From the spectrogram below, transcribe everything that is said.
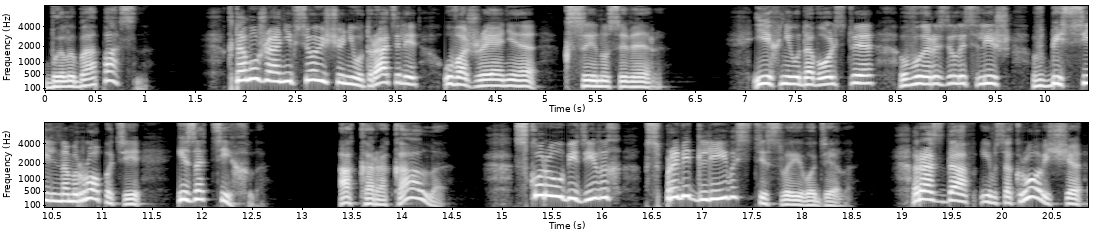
было бы опасно. К тому же они все еще не утратили уважения к сыну Севера. Их неудовольствие выразилось лишь в бессильном ропоте и затихло. А Каракалла скоро убедил их в справедливости своего дела, раздав им сокровища,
